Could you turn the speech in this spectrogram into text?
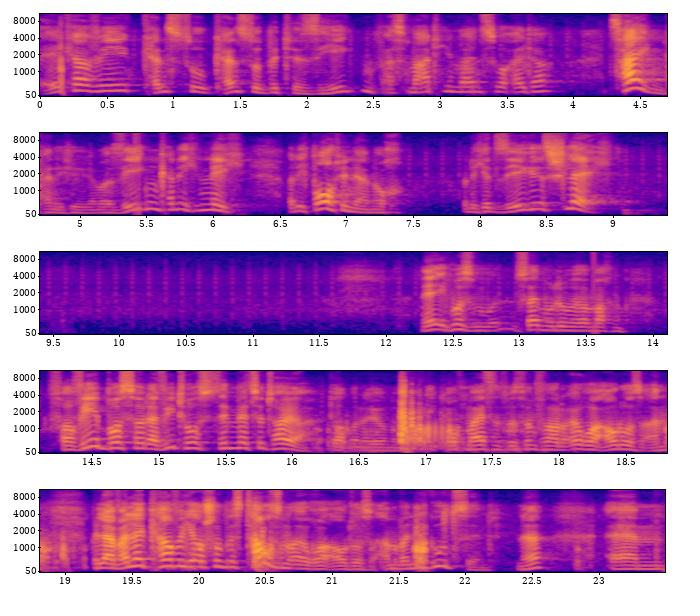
LKW, kannst du, kannst du bitte sägen? Was, Martin, meinst du, Alter? Zeigen kann ich dir, aber sägen kann ich nicht, weil ich brauche den ja noch. Wenn ich jetzt säge, ist schlecht. Ne, ich muss ein Zeitmodul machen. VW-Busse oder Vitos sind mir zu teuer, Dortmunder Junge. Ich kaufe meistens bis 500 Euro Autos an. Mittlerweile kaufe ich auch schon bis 1000 Euro Autos an, wenn die gut sind. Ne? Ähm,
